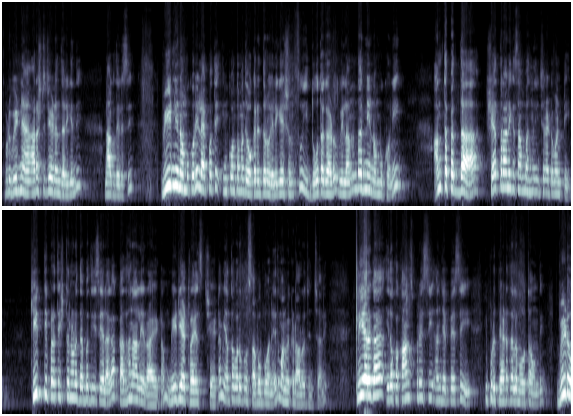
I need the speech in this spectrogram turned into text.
ఇప్పుడు వీడిని అరెస్ట్ చేయడం జరిగింది నాకు తెలిసి. వీడిని నమ్ముకొని లేకపోతే ఇంకొంతమంది ఒకరిద్దరు ఎలిగేషన్స్ ఈ దూతగాడు వీళ్ళందరినీ నమ్ముకొని అంత పెద్ద క్షేత్రానికి సంబంధించినటువంటి కీర్తి ప్రతిష్టలను దెబ్బతీసేలాగా కథనాల్ని రాయటం మీడియా ట్రయల్స్ చేయటం ఎంతవరకు సబబు అనేది మనం ఇక్కడ ఆలోచించాలి. క్లియర్గా ఇది ఒక కాన్స్పిరసీ అని చెప్పేసి ఇప్పుడు తేటతెల్లం అవుతా ఉంది. వీడు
